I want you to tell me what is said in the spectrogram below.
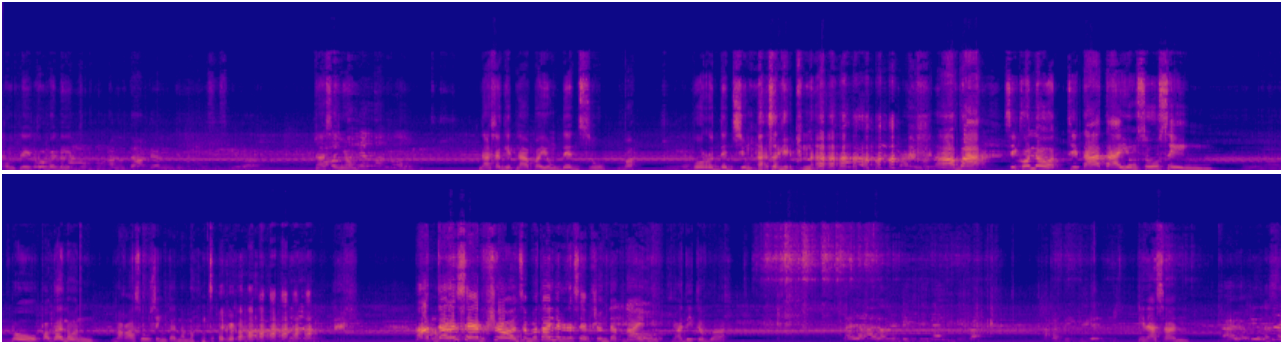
kompleto pa dito. Ano dati, ano din sisira. Nasa yung, Ano? nasa gitna pa yung deads. Oh, ba? Puro deads yung nasa gitna. Aba, si Kulot, si Tata, yung susing. Oo, pag ganun, nakasusing ka naman. At the reception. Saan ba tayo nag-reception that time? Ah, dito ba? Kaya lang yung baby niyan, di ba? Nakabigyo yan. eh. Inasan? Ay, wala sa.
